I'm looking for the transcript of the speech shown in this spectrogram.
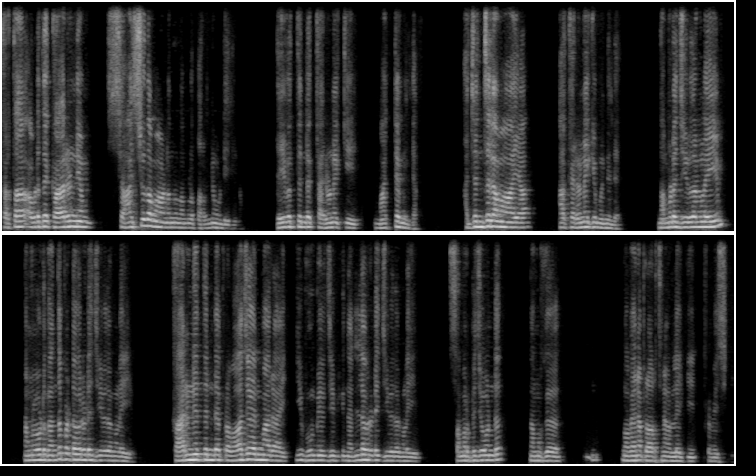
കർത്താ അവിടുത്തെ കാരുണ്യം ശാശ്വതമാണെന്ന് നമ്മൾ പറഞ്ഞുകൊണ്ടിരിക്കണം. ദൈവത്തിന്റെ കരുണയ്ക്ക് മാറ്റമില്ല. അചഞ്ചലമായ ആ കരുണയ്ക്ക് മുന്നിൽ നമ്മുടെ ജീവിതങ്ങളെയും നമ്മളോട് ബന്ധപ്പെട്ടവരുടെ ജീവിതങ്ങളെയും കാരുണ്യത്തിന്റെ പ്രവാചകന്മാരായി ഈ ഭൂമിയിൽ ജീവിക്കുന്ന എല്ലാവരുടെയും ജീവിതങ്ങളെയും സമർപ്പിച്ചുകൊണ്ട് നമുക്ക് നവേന പ്രാർത്ഥനകളിലേക്ക് പ്രവേശിക്കാം.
